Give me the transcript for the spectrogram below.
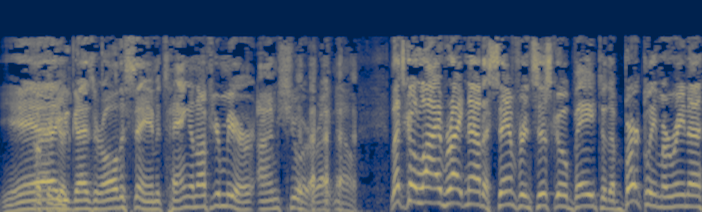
Yeah, okay, you guys are all the same. It's hanging off your mirror, I'm sure, right now. Let's go live right now to San Francisco Bay to the Berkeley Marina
